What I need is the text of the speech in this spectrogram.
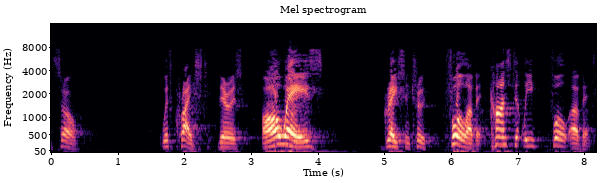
So, with Christ, there is always grace and truth. Full of it. Constantly full of it.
